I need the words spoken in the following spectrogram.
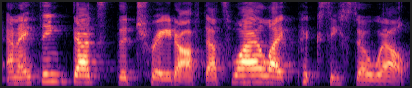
And i think that's the trade-off. That's why i like pixi so well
